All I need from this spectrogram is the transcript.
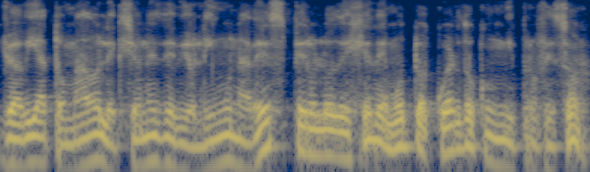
Yo había tomado lecciones de violín una vez, pero lo dejé de mutuo acuerdo con mi profesor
